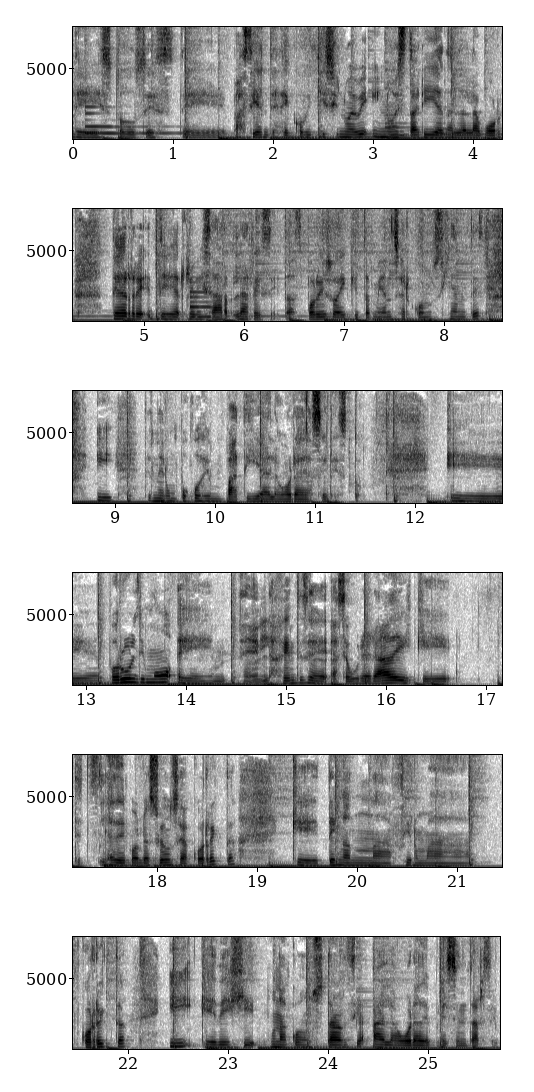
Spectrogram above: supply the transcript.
de, estos este, pacientes de COVID-19 y no estaría en la labor de, revisar las recetas. Por eso hay que también ser conscientes y tener un poco de empatía a la hora de hacer esto. Eh, por último, la gente se asegurará de que la evaluación sea correcta, que tengan una firma correcta y que deje una constancia a la hora de presentarse.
